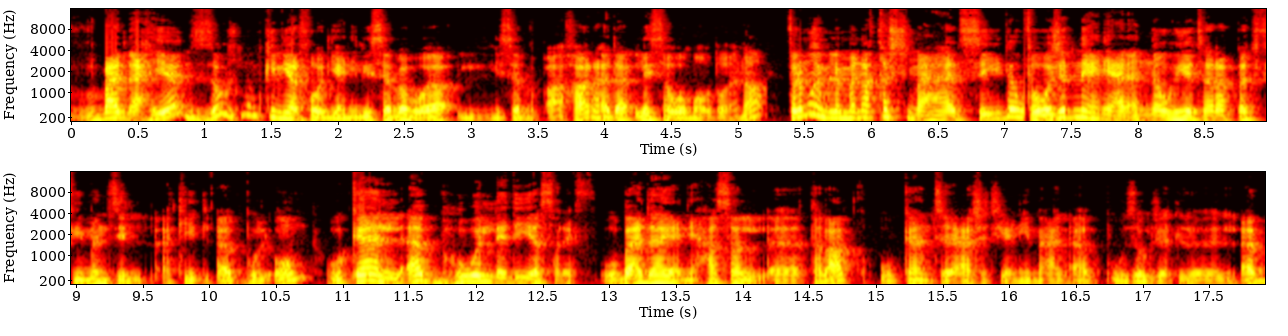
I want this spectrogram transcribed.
وبعض الأحيان الزوج ممكن يرفض يعني لسبب ولسبب آخر هذا ليس هو موضوعنا. فالمهم لما ناقشت مع هذه السيدة فوجدنا يعني على أنه هي تربت في منزل أكيد الأب والأم وكان الأب هو الذي يصرف. وبعدها يعني حصل آه، طلاق وكانت عاشت يعني مع الأب وزوجة الأب.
